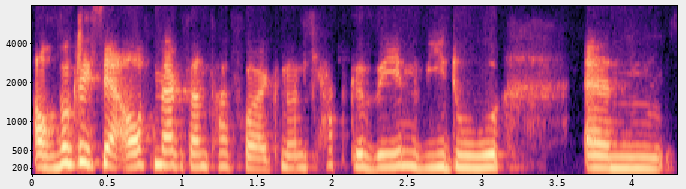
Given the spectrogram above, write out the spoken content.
auch wirklich sehr aufmerksam verfolgt. Und ich habe gesehen, wie du ähm,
